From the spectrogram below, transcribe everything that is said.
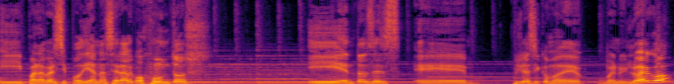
y para ver si podían hacer algo juntos. Y entonces, eh, pues yo así como de, bueno, ¿y luego?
